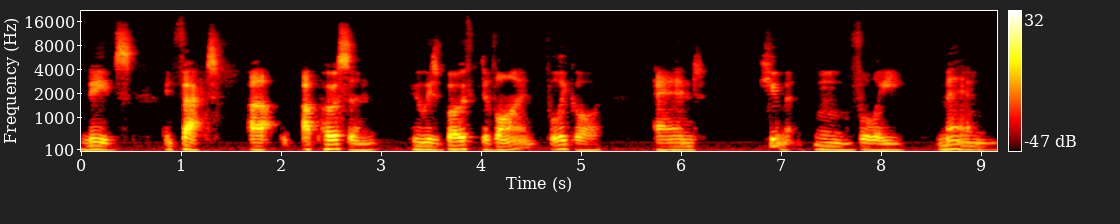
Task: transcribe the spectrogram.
needs, in fact, uh, a person who is both divine, fully God, and human, Mm. fully man Mm.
